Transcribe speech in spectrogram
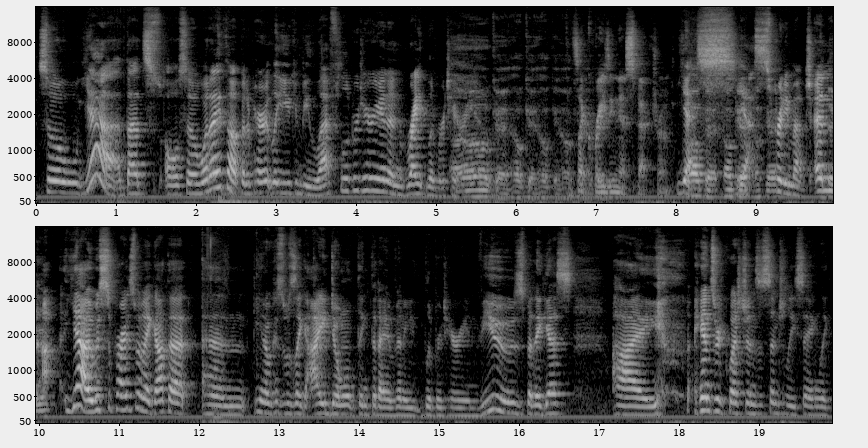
So yeah, that's also what I thought. But apparently, you can be left libertarian and right libertarian. Oh, okay, okay, okay, okay. It's like craziness spectrum. Yes. Okay, okay, yes, okay. pretty much. And dig it. uh, yeah, I was surprised when I got that, and you know, because it was like I don't think that I have any libertarian views, but I guess I answered questions essentially saying like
